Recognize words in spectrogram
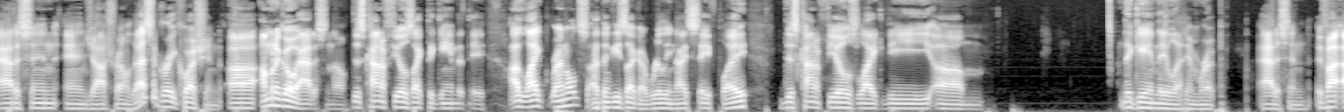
Addison and Josh Reynolds. That's a great question. Uh, I'm gonna go Addison though. This kind of feels like the game that they. I like Reynolds. I think he's like a really nice safe play. This kind of feels like the um, the game they let him rip. Addison. If I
